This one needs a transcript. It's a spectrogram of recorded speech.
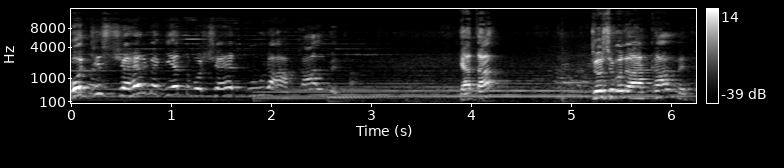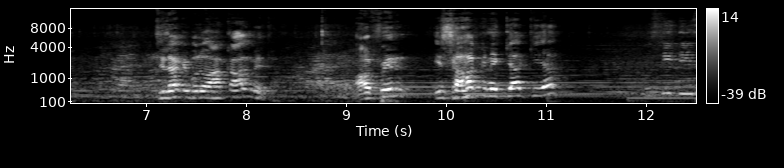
वो जिस शहर में गया तो वो शहर पूरा अकाल में था। क्या था? जो से बोला अकाल में था। चिल्ला के बोलो अकाल में था। और फिर इसहाक ने क्या किया? उसी देश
